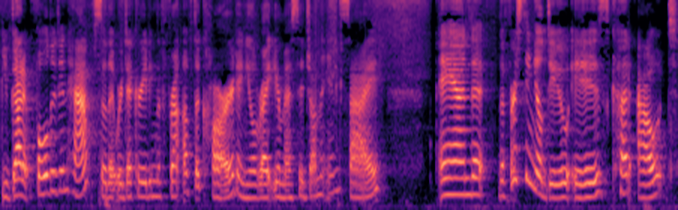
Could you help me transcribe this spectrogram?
you've got it folded in half so that we're decorating the front of the card and you'll write your message on the inside. And the first thing you'll do is cut out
